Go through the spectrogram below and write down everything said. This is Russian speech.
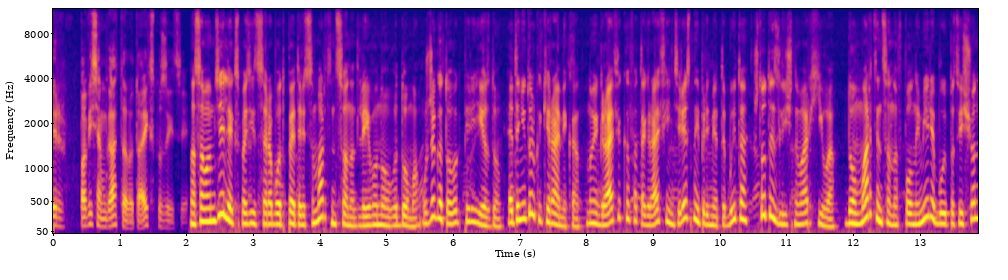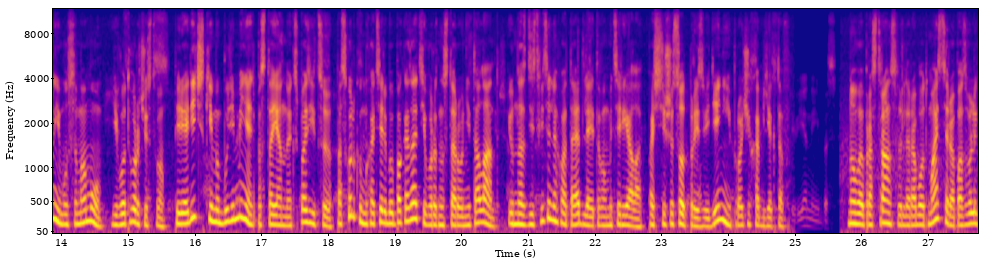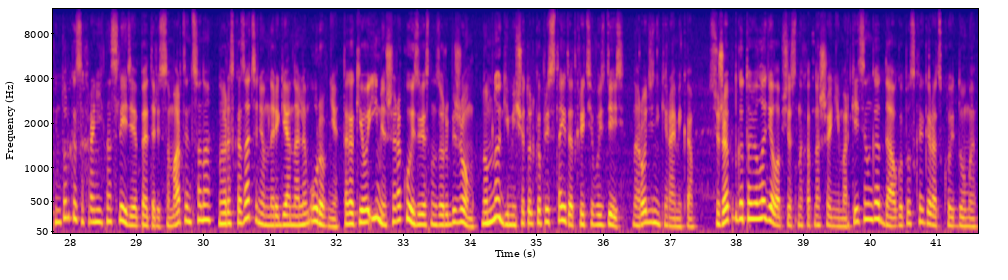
Ir Pavisam готова та экспозиция. На самом деле экспозиция работ Петриса Мартинсона для его нового дома уже готова к переезду. Это не только керамика, но и графика, фотографии, интересные предметы быта, что-то из личного архива. Дом Мартинсона в полной мере будет посвящен ему самому, его творчеству. Периодически мы будем менять постоянную экспозицию, поскольку мы хотели бы показать его разносторонний талант, и у нас действительно хватает для этого материала, почти 600 произведений и прочих объектов. Новое пространство для работ мастера позволит не только сохранить наследие Петериса Мартинсона, но и рассказать о нем на региональном уровне, так как его имя широко известно за рубежом, но многим еще только предстоит открыть его здесь, на родине керамика. Сюжет подготовил отдел общественных отношений и маркетинга Даугапилской городской думы.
